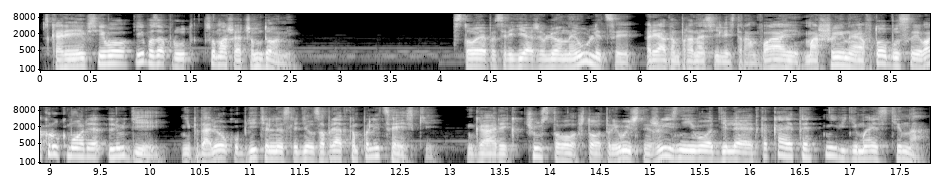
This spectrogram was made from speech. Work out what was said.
Скорее всего, его запрут в сумасшедшем доме». Стоя посреди оживленной улицы, рядом проносились трамваи, машины, автобусы, вокруг моря людей. Неподалеку бдительно следил за порядком полицейский. Гарик чувствовал, что от привычной жизни его отделяет какая-то невидимая стена.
